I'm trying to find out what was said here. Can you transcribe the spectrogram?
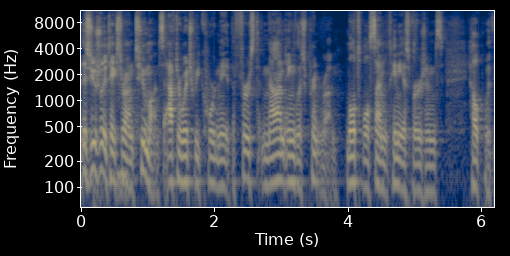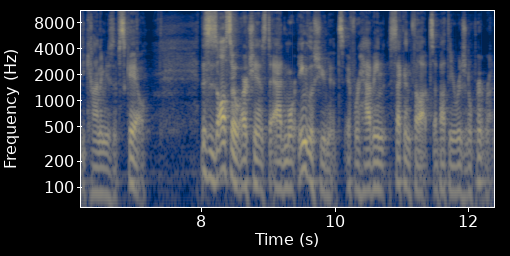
This usually takes around two months, after which we coordinate the first non English print run. Multiple simultaneous versions help with economies of scale. This is also our chance to add more English units if we're having second thoughts about the original print run.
